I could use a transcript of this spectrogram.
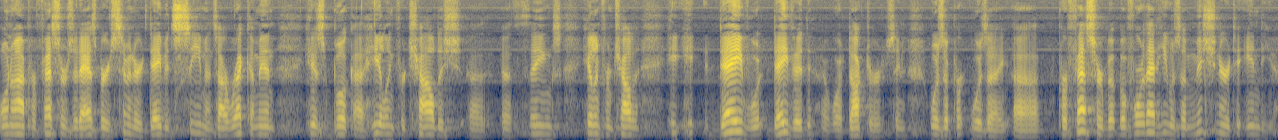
One of my professors at Asbury Seminary, David Seamands, I recommend his book, uh, Healing for Childish uh, uh, Things, Healing from Childhood. He, he, Dave, David, uh, well, Dr. Seamands, was a, was a uh, professor, but before that, he was a missionary to India.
